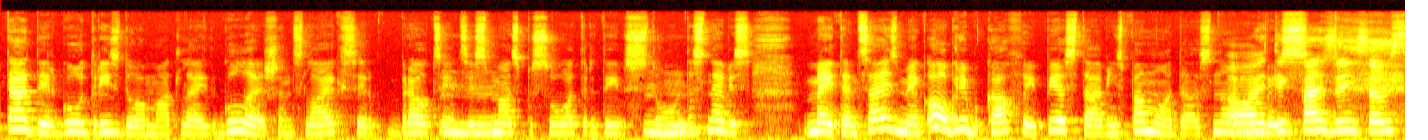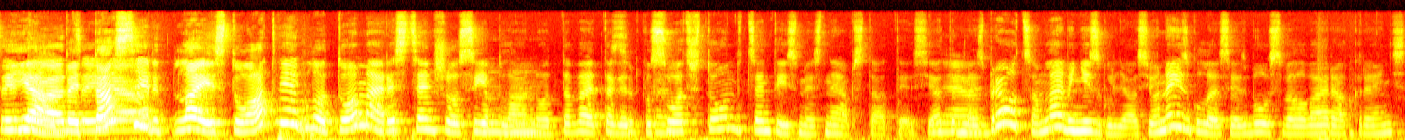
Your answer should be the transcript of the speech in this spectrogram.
Tad ir gudri izdomāt, lai gulēšanas laiks ir brauciens mm -hmm. vismaz pusotra, divas stundas. Mm -hmm. Nevis meitenes aizmiega, oh, gribu kafiju, piestāju, viņas pamodās. No, Oi, tik pazīstams. Jā, bet tas jā. ir, lai es to atvieglotu, tomēr es cenšos ieplānot. Mm -hmm. Vai tagad Super. pusotru stundu centīsimies neapstāties. Ja? Tad jā. mēs braucam, lai viņi izguļās, jo neizgulēsies, būs vēl vairāk reņģis.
